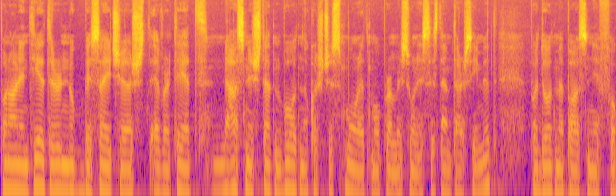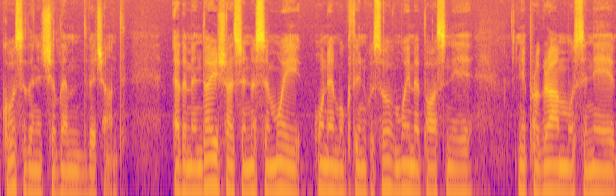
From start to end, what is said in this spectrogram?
po në anën tjetër nuk besoj që është e vërtetë, në asni shtet në botë nuk është që s'munet mu përmirsu ni sistem t'arsimit, po duhet me pas ni fokus edhe ni qëllim t'veçantë. Edhe mendojsha që nëse muj une mu kthy në Kosovë, muj me pas ni një program ose një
